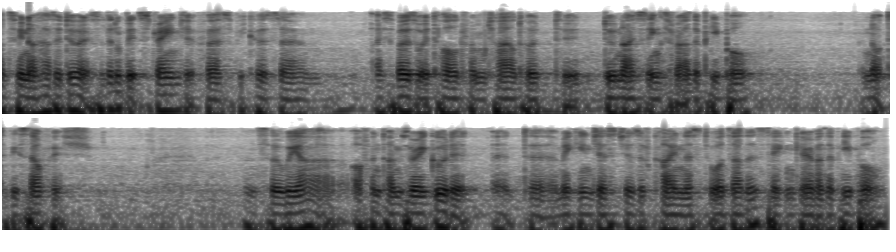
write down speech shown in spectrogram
once we know how to do it, it's a little bit strange at first because um, I suppose we're told from childhood to do nice things for other people and not to be selfish. And so we are oftentimes very good at, at uh, making gestures of kindness towards others, taking care of other people.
